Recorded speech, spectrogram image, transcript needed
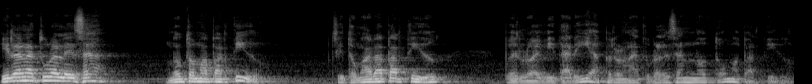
Y la naturaleza no toma partido. Si tomara partido, pues lo evitaría, pero la naturaleza no toma partido.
